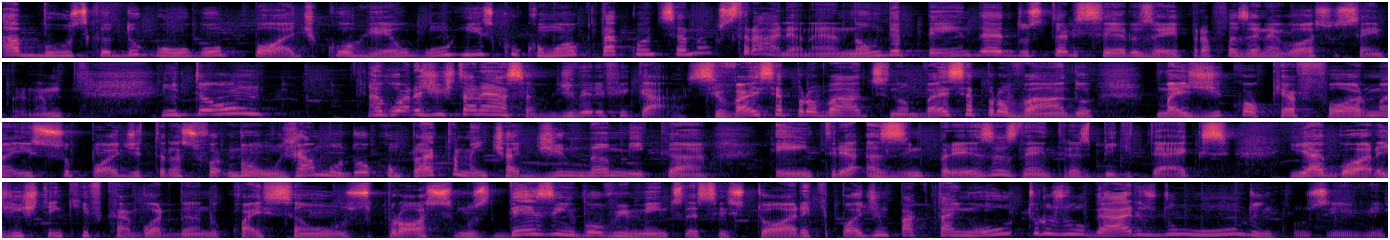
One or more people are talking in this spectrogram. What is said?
a busca do Google pode correr algum risco, como é o que está acontecendo na Austrália, né? Não dependa dos terceiros aí para fazer negócio sempre, né? Então, Agora a gente está nessa de verificar se vai ser aprovado, se não vai ser aprovado, mas de qualquer forma isso pode transformar. Bom, já mudou completamente a dinâmica entre as empresas, né, entre as big techs, e agora a gente tem que ficar aguardando quais são os próximos desenvolvimentos dessa história que pode impactar em outros lugares do mundo, inclusive.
